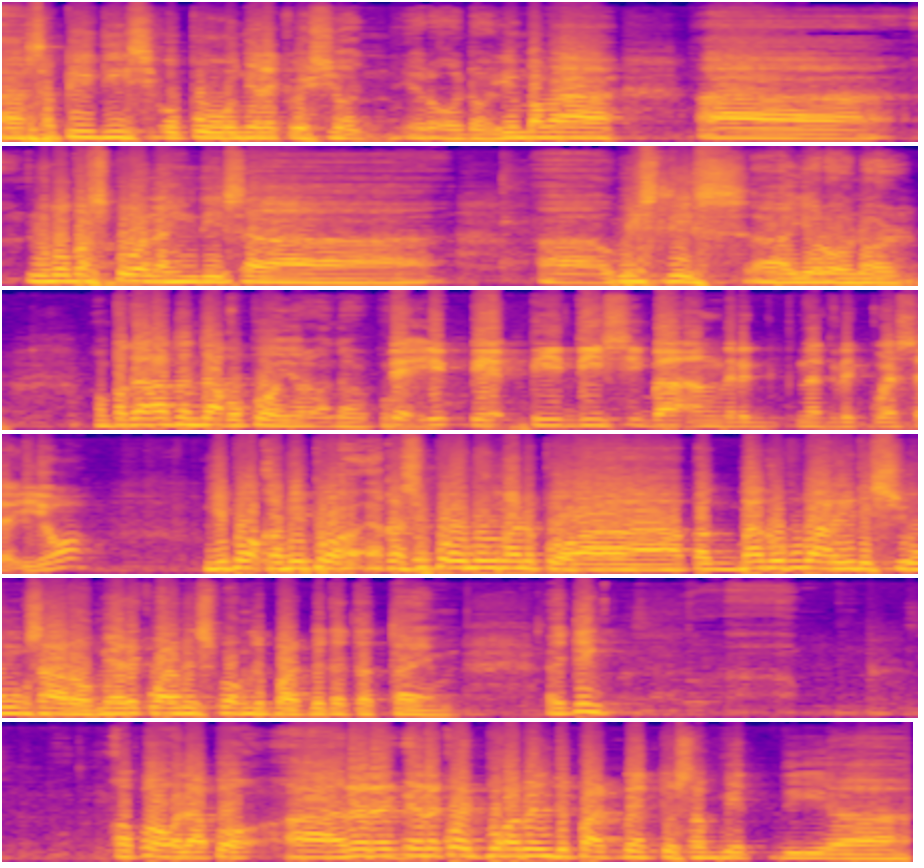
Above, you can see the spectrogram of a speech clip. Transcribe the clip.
ah, sa PDC ko po ni-request yun, Your Honor. Yung mga ah, lumabas po na hindi sa ah, wishlist, ah, Your Honor. Ang pagkakatanda ko po, Your Honor po. Hindi, P- PDC ba ang nag- nag-request sa iyo? Hindi po, kami po, eh, kasi po nung ano po, ah, pag bago po ma-release yung SARO, may requirements po ang department at that time. I think, Opo, wala po. Uh, re- required po kami ng department to submit the uh,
